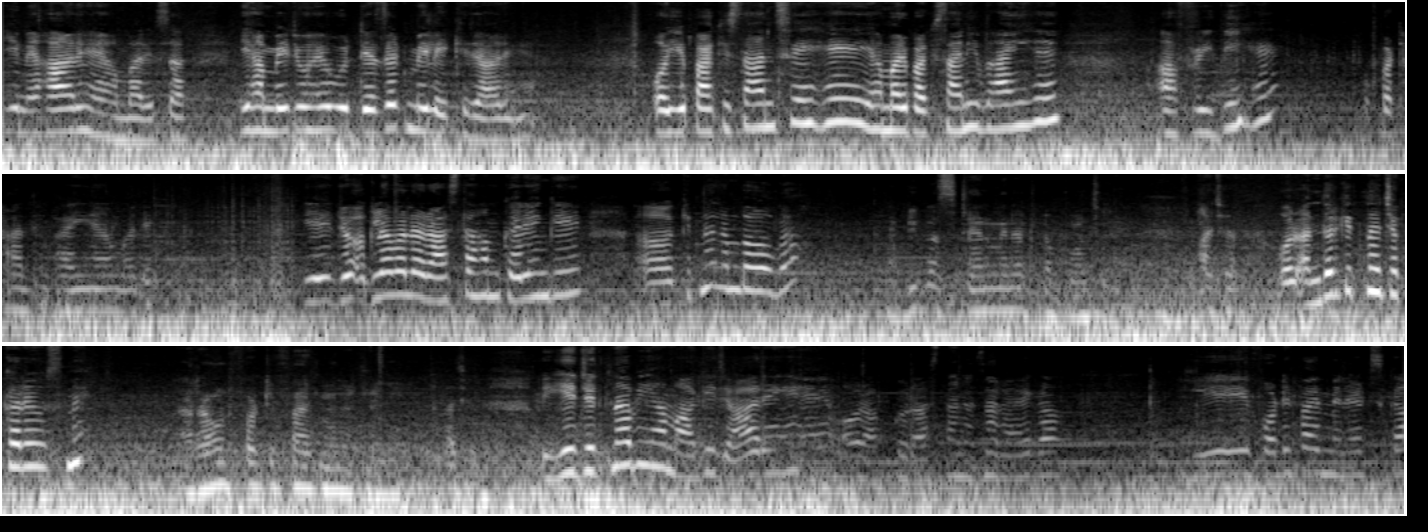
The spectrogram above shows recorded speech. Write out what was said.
یہ نہار ہیں ہمارے ساتھ۔ یہ ہمیں جو ہے وہ ڈیزرٹ میں لے کے جا رہے ہیں۔ اور یہ پاکستان سے ہیں، یہ ہمارے پاکستانی بھائی ہیں، آفریدی ہیں اور پٹھان بھائی ہیں ہمارے۔ یہ جو اگلا والا راستہ ہم کریں گے کتنا لمبا ہوگا؟ ابھی بس ٹین منٹ میں پہنچ رہے ہیں۔ اچھا اور اندر کتنا چکر ہے اس میں؟ اراؤنڈ فورٹی فائیو منٹ لگے۔ اچھا تو یہ جتنا بھی ہم آگے جا رہے ہیں اور آپ کو راستہ نظر آئے گا یہ فورٹی فائیو منٹس کا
